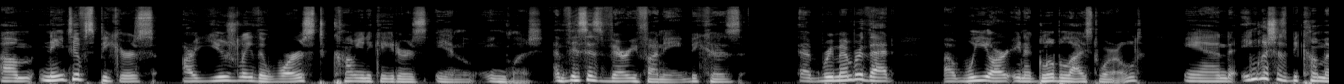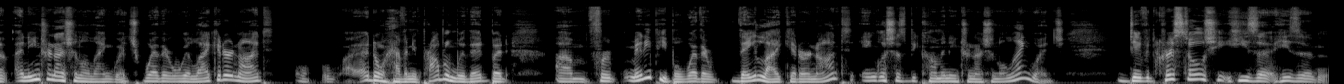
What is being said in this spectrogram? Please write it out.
Um, native speakers are usually the worst communicators in English. And this is very funny because uh, remember that uh, we are in a globalized world and English has become a, an international language, whether we like it or not. I don't have any problem with it, but um, for many people, whether they like it or not, English has become an international language. David Crystal, she, he's a he's an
